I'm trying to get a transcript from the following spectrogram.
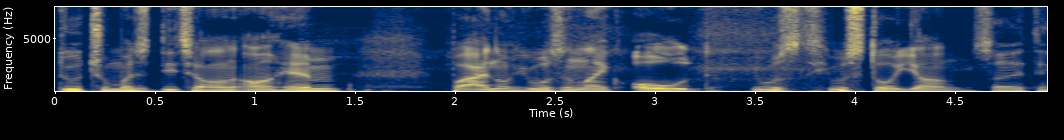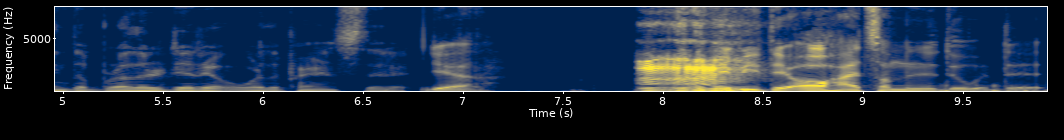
do too much detail on, on him, but I know he wasn't like old. He was he was still young. So I think the brother did it or the parents did it. Yeah. So maybe they all had something to do with it.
